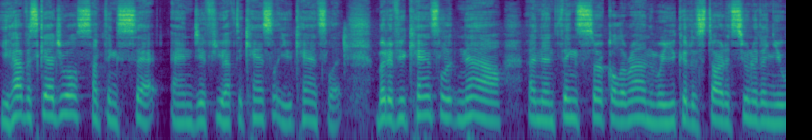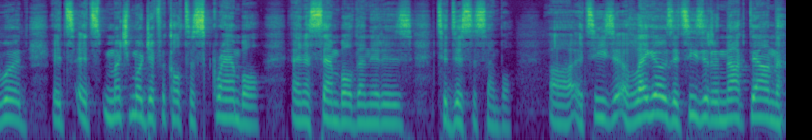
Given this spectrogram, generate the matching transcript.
You have a schedule, something's set, and if you have to cancel it, you cancel it. But if you cancel it now and then things circle around where you could have started sooner than you would, it's it's much more difficult to scramble and assemble than it is to disassemble. Uh, it's easy Legos. It's easy to knock down the.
